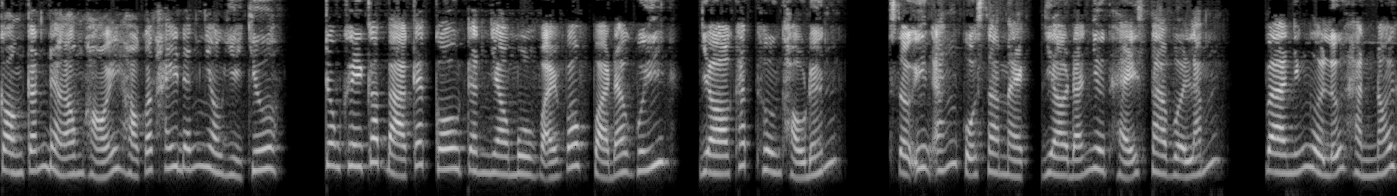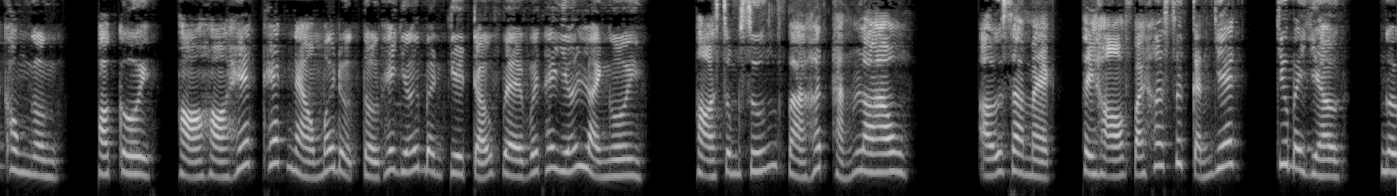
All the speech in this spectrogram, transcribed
Còn cánh đàn ông hỏi họ có thấy đánh nhau gì chưa? Trong khi các bà các cô tranh nhau mua vải vóc và đá quý do khách thương thậu đến. Sự yên ắng của sa mạc giờ đã như thể xa vời lắm, và những người lữ hành nói không ngừng. Họ cười, họ hò hét khác nào mới được từ thế giới bên kia trở về với thế giới loài người. Họ sung sướng và hết hẳn lo âu. Ở sa mạc thì họ phải hết sức cảnh giác, chứ bây giờ, người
